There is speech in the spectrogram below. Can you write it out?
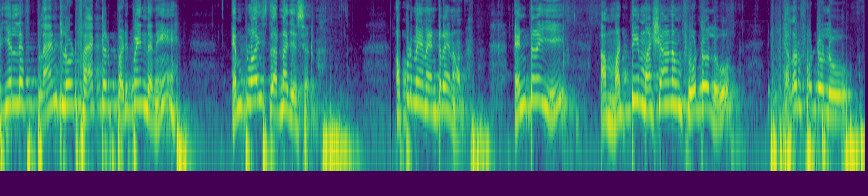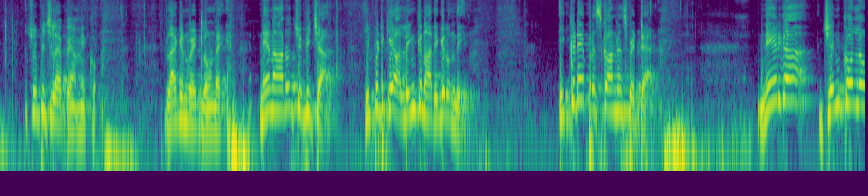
పిఎల్ఎఫ్ ప్లాంట్ లోడ్ ఫ్యాక్టర్ పడిపోయిందని ఎంప్లాయీస్ ధర్నా చేశారు. అప్పుడు మేము ఎంటర్ అయినాం. ఎంటర్ అయ్యి ఆ మట్టి మశానం ఫోటోలు కలర్ ఫోటోలు చూపించలేకపోయాం మీకు. బ్లాక్ అండ్ వైట్లో ఉన్నాయి నేను ఆ రోజు చూపించా. ఇప్పటికీ ఆ లింక్ నా దగ్గర ఉంది. ఇక్కడే ప్రెస్ కాన్ఫరెన్స్ పెట్టా. నేరుగా జెన్కోలో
